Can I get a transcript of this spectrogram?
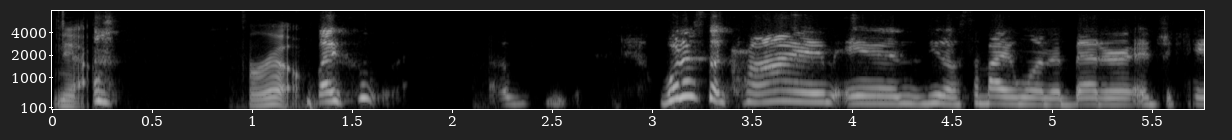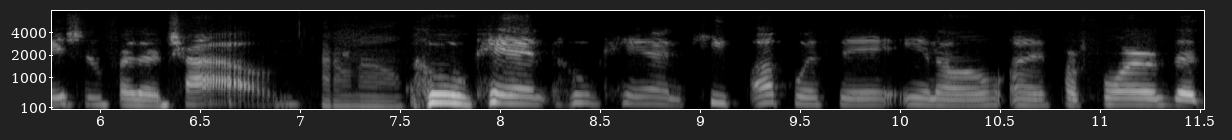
Yeah. for real. like who? What is the crime in you know somebody want a better education for their child? I don't know. who can who can keep up with it you know and perform the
